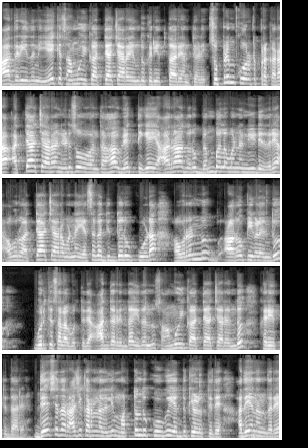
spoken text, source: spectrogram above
ಆದರೆ ಇದನ್ನು ಏಕೆ ಸಾಮೂಹಿಕ ಅತ್ಯಾಚಾರ ಎಂದು ಕರೆಯುತ್ತಾರೆ ಅಂತೇಳಿ. ಸುಪ್ರೀಂ ಕೋರ್ಟ್ ಪ್ರಕಾರ ಅತ್ಯಾಚಾರ ನಡೆಸುವಂತಹ ವ್ಯಕ್ತಿಗೆ ಯಾರಾದರೂ ಬೆಂಬಲವನ್ನು ನೀಡಿದರೆ, ಅವರು ಅತ್ಯಾಚಾರವನ್ನು ಎಸಗದಿದ್ದರೂ ಕೂಡ ಅವರನ್ನು ಆರೋಪಿಗಳೆಂದು ಗುರುತಿಸಲಾಗುತ್ತದೆ. ಆದ್ದರಿಂದ ಇದನ್ನು ಸಾಮೂಹಿಕ ಅತ್ಯಾಚಾರ ಎಂದು ಕರೆಯುತ್ತಿದ್ದಾರೆ. ದೇಶದ ರಾಜಕಾರಣದಲ್ಲಿ ಮತ್ತೊಂದು ಕೂಗು ಎದ್ದು ಕೇಳುತ್ತಿದೆ. ಅದೇನೆಂದರೆ,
